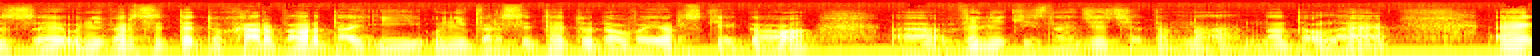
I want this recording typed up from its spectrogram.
z Uniwersytetu Harvarda i Uniwersytetu Nowojorskiego. Wyniki znajdziecie tam na, na dole. E,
